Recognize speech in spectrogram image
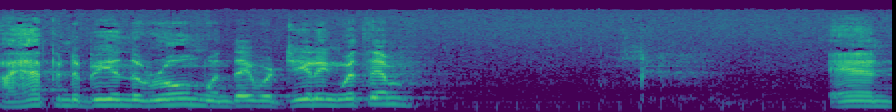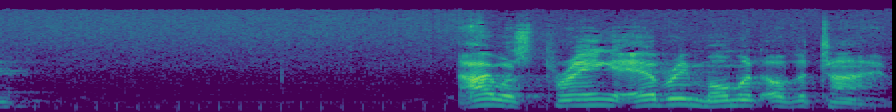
I happened to be in the room when they were dealing with him. And I was praying every moment of the time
